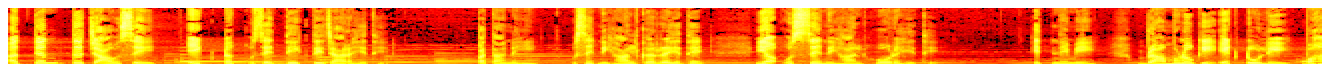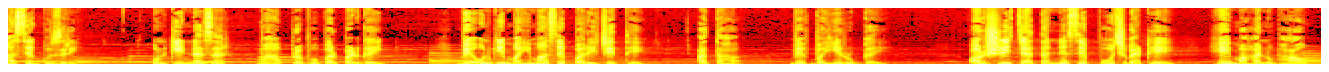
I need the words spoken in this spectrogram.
अत्यंत चाव से एक टक उसे देखते जा रहे थे। पता नहीं उसे निहाल कर रहे थे या उससे निहाल हो रहे थे। इतने में ब्राह्मणों की एक टोली वहाँ से गुजरी। उनकी नज़र महाप्रभु पर पड़ गई। वे उनकी महिमा से परिचित थे। अतः वे वहीं रुक गए। और श्री चैतन्य से पूछ बैठे, हे महानुभाव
